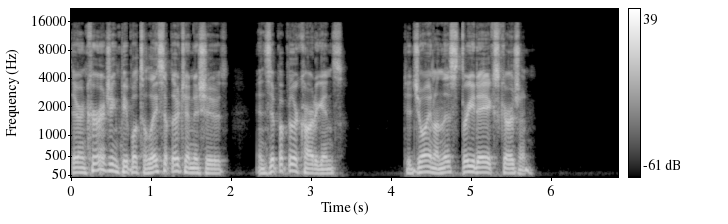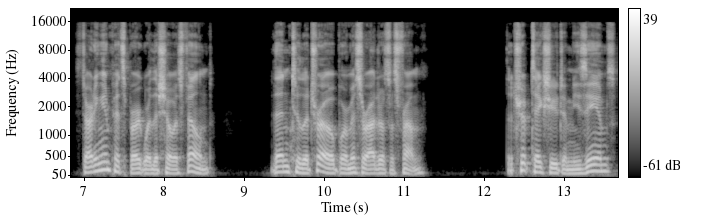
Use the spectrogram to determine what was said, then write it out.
They're encouraging people to lace up their tennis shoes and zip up their cardigans to join on this three day excursion. Starting in Pittsburgh, where the show is filmed, then to Latrobe, where Mr. Rogers was from. The trip takes you to museums,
